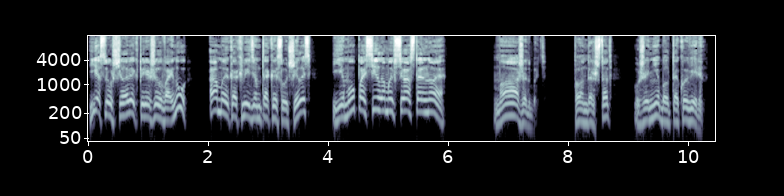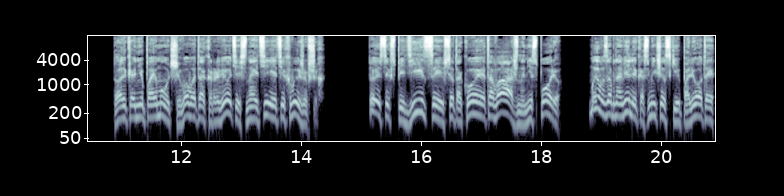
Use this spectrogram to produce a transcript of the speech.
если уж человек пережил войну, а мы, как видим, так и случилось, ему по силам и все остальное. Может быть. Фондерштадт уже не был так уверен. Только не пойму, чего вы так рветесь найти этих выживших. То есть экспедиции и все такое — это важно, не спорю. Мы возобновили космические полеты,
